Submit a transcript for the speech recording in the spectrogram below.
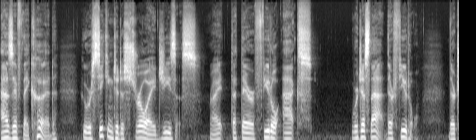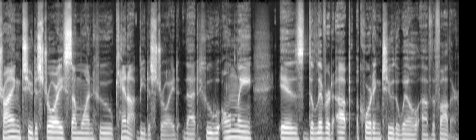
as if they could, who were seeking to destroy Jesus, right? That their futile acts were just that they're futile. They're trying to destroy someone who cannot be destroyed, that who only is delivered up according to the will of the Father,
